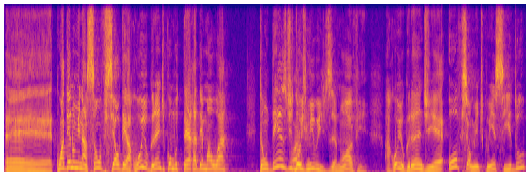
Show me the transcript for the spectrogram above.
é, com a denominação oficial de Arroio Grande como terra de Mauá. Então, desde Ótimo. 2019, Arroio Grande é oficialmente conhecido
